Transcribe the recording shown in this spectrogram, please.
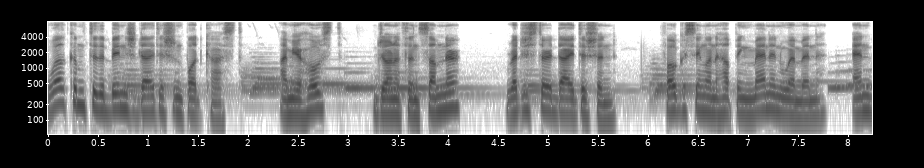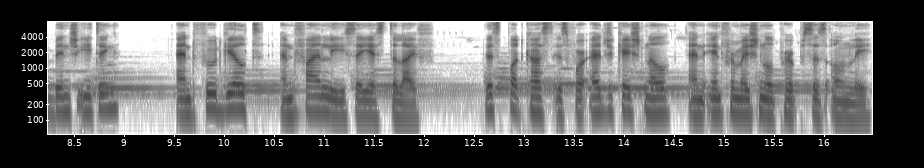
Welcome to the Binge Dietitian Podcast. I'm your host, Jonathan Sumner, registered dietitian, focusing on helping men and women end binge eating, end food guilt, and finally say yes to life. This podcast is for educational and informational purposes only.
